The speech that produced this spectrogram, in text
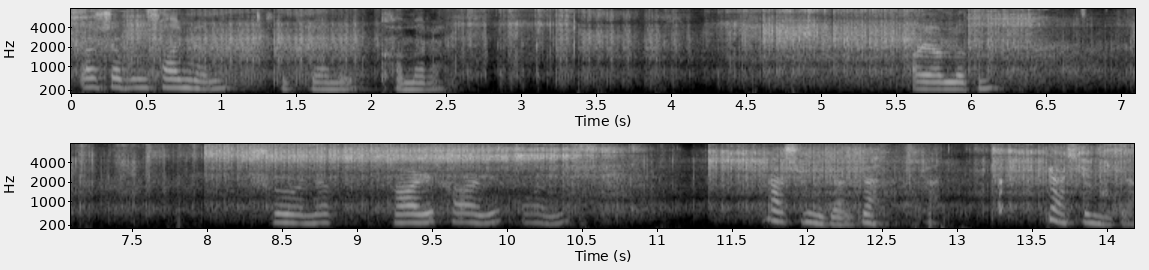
Arkadaşlar bunu saymıyorum. Çünkü yani kamera. Ayarladım. Şöyle. Hayır hayır hayır. Gel şimdi gel gel. Gel, gel şimdi gel.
